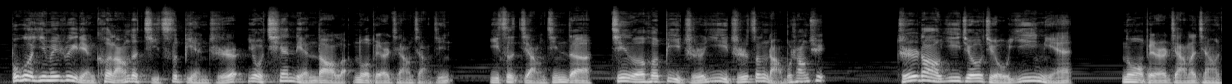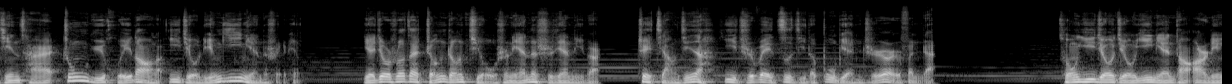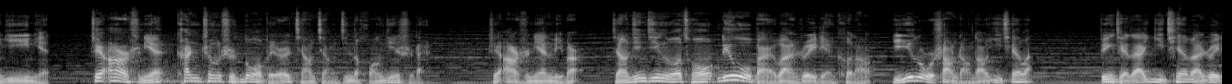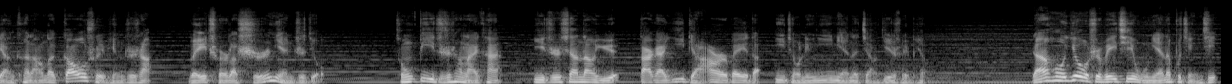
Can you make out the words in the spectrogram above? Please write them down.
不过，因为瑞典克朗的几次贬值，又牵连到了诺贝尔奖奖金，一次奖金的金额和币值一直增长不上去。直到一九九一年，诺贝尔奖的奖金才终于回到了一九零一年的水平。也就是说，在整整九十年的时间里边，这奖金啊一直为自己的不贬值而奋战。从一九九一年到二零一一年，这二十年堪称是诺贝尔奖奖金的黄金时代。这二十年里边，奖金金额从六百万瑞典克朗一路上涨到一千万，并且在一千万瑞典克朗的高水平之上。维持了十年之久，从币值上来看，一直相当于大概一点二倍的1901年的奖金水平。然后又是为期五年的不景气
